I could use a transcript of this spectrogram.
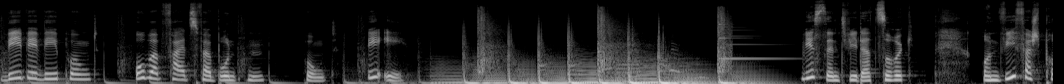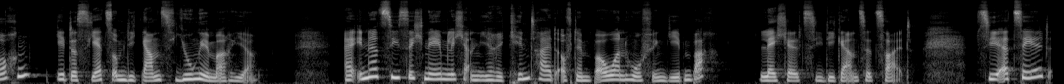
www.oberpfalzverbunden.de. Wir sind wieder zurück. Und wie versprochen geht es jetzt um die ganz junge Maria. Erinnert sie sich nämlich an ihre Kindheit auf dem Bauernhof in Gebenbach? Lächelt sie die ganze Zeit. Sie erzählt,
